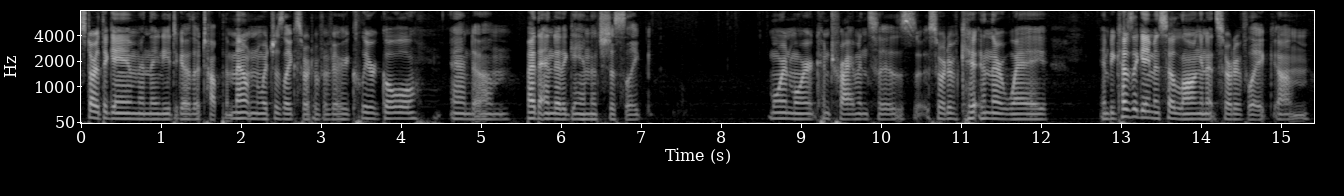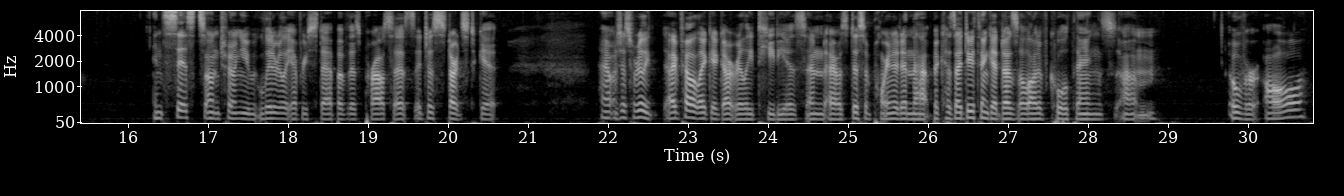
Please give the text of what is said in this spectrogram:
start the game and they need to go to the top of the mountain, which is like sort of a very clear goal. And um, by the end of the game, it's just like more and more contrivances sort of get in their way. And because the game is so long and it sort of like um, insists on showing you literally every step of this process, it just starts to get. I was just really, I felt like it got really tedious, and I was disappointed in that because I do think it does a lot of cool things. Um, overall,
